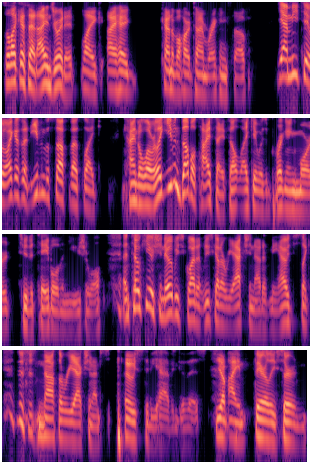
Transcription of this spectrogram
So, like I said, I enjoyed it. Like, I had kind of a hard time ranking stuff. Yeah, me too. Like I said, even the stuff that's like kind of lower, like even Double Taisei felt like it was bringing more to the table than usual. And Tokyo Shinobi Squad at least got a reaction out of me. I was just like, this is not the reaction I'm supposed to be having to this. Yep. I am fairly certain.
